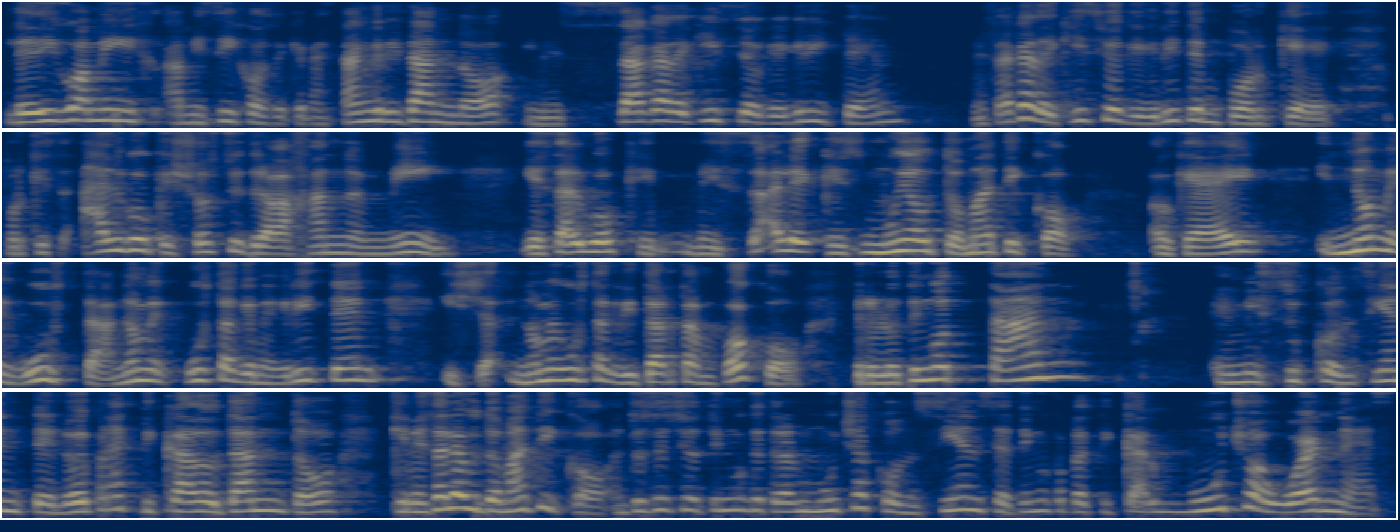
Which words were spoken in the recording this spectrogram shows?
le digo a, mi, a mis hijos de que me están gritando y me saca de quicio que griten, me saca de quicio que griten, ¿por qué? Porque es algo que yo estoy trabajando en mí y es algo que me sale, que es muy automático, ¿ok? Y no me gusta, no me gusta que me griten y ya, no me gusta gritar tampoco, pero lo tengo tan en mi subconsciente, lo he practicado tanto que me sale automático. Entonces yo tengo que traer mucha conciencia, tengo que practicar mucho awareness,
